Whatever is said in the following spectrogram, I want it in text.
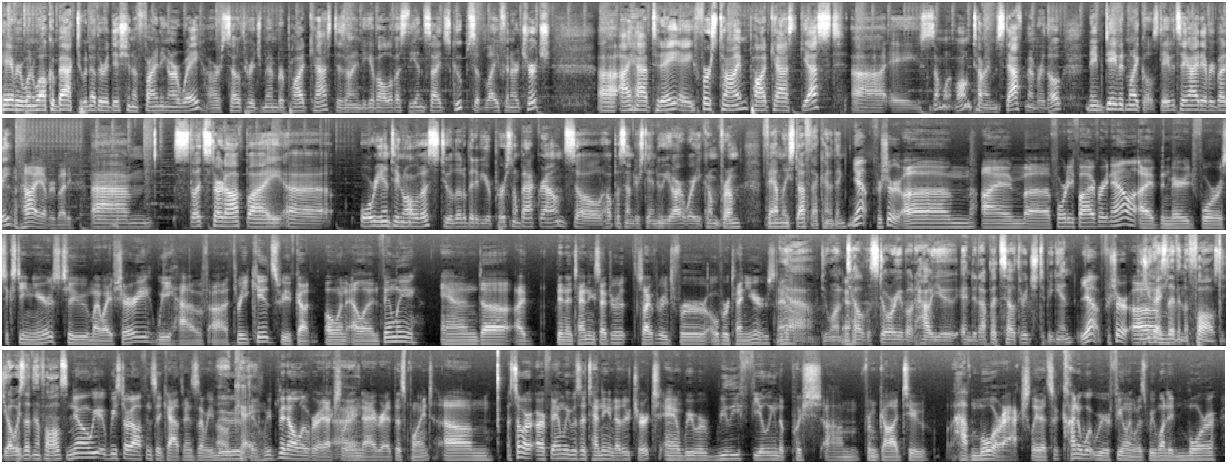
Hey everyone, welcome back to another edition of Finding Our Way, our Southridge member podcast designed to give all of us the inside scoops of life in our church. Uh, I have today a first time podcast guest, uh, a somewhat long time staff member, though, named David Michels. David, say hi to everybody. Hi, everybody. Um, so let's start off by uh, orienting all of us to a little bit of your personal background. So help us understand who you are, where you come from, family stuff, that kind of thing. Yeah, for sure. Um, I'm uh, 45 right now. I've been married for 16 years to my wife, Sherry. We have uh, three kids. We've got Owen, Ella, and Finley. And uh, I've been attending Southridge for over 10 years now. Yeah. Do you want to Yeah. tell the story about how you ended up at Southridge to begin? Yeah, for sure. Because you guys Um, live in the Falls. Did you always live in the Falls? No, we, we started off in St. Catharines, then we moved, Okay. and we've been all over actually All in. Niagara at this point. Um, so our, our family was attending another church, and we were really feeling the push um, from God to have more. Actually, that's kind of what we were feeling was we wanted more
